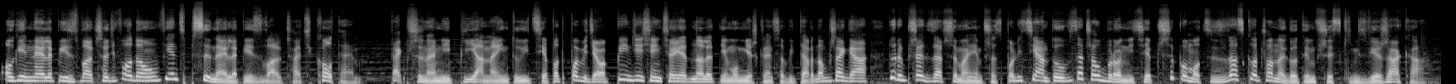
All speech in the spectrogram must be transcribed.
Ogień najlepiej zwalczać wodą, więc psy najlepiej zwalczać kotem. Tak przynajmniej pijana intuicja podpowiedziała 51-letniemu mieszkańcowi Tarnobrzega, który przed zatrzymaniem przez policjantów zaczął bronić się przy pomocy zaskoczonego tym wszystkim zwierzaka.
